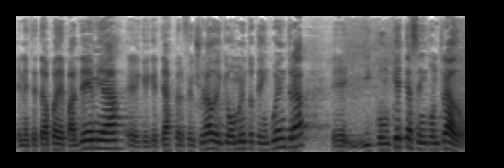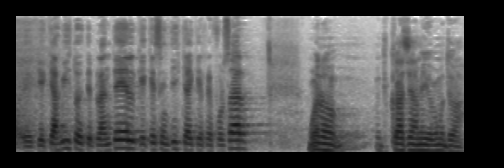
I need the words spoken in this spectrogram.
en esta etapa de pandemia, eh, que, que, te has perfeccionado, en qué momento te encuentras y, con qué te has encontrado, ¿qué, ¿qué, has visto de este plantel, qué, qué sentís que hay que reforzar. Bueno, gracias amigo, ¿cómo te va?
